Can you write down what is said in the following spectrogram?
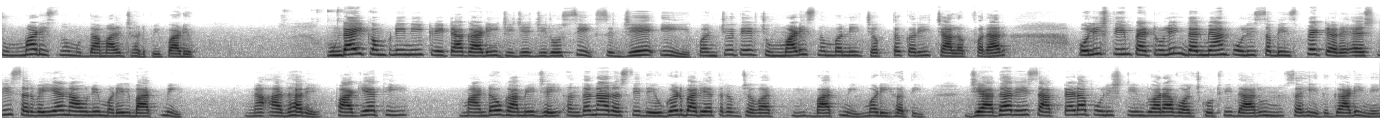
ચુમ્માળીસનો મુદ્દામાલ ઝડપી પાડ્યો. હુંડાઈ કંપનીની ક્રેટા ગાડી જીજે જીરો સિક્સ જે ઈ પંચોતેર ચુમ્માળીસ નંબરની જપ્ત કરી ચાલક ફરાર. પોલીસ ટીમ પેટ્રોલિંગ દરમિયાન police sub inspector SD Sarvaiya નાઓને મળેલ બાતમી ના આધારે ફાગિયાથી માંડવ ગામે જઈ અંદરના રસ્તે દેવગઢ બારિયા તરફ જવા બાતમી મળી હતી, જે આધારે સાગટાડા પોલીસ ટીમ દ્વારા વોચ ગોઠવી દારૂ સહિત ગાડીને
